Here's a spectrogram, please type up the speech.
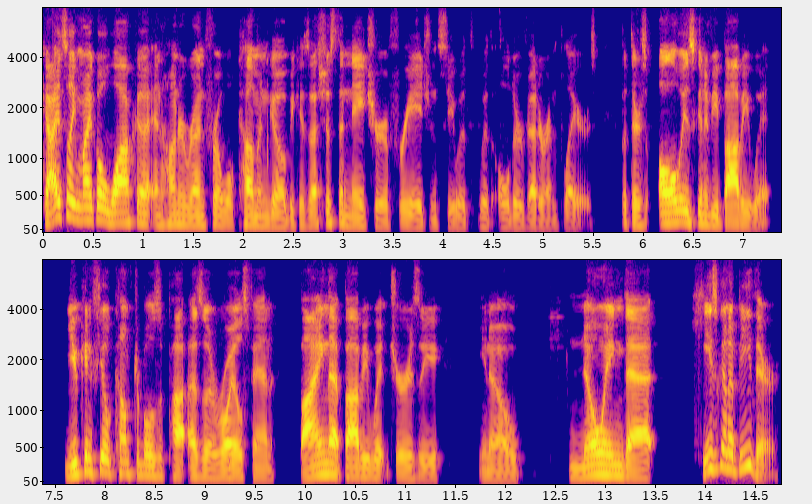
guys like Michael Wacha and Hunter Renfroe will come and go because that's just the nature of free agency with with older veteran players. But there's always going to be Bobby Witt. You can feel comfortable as a as a Royals fan buying that Bobby Witt jersey, you know, knowing that he's going to be there.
